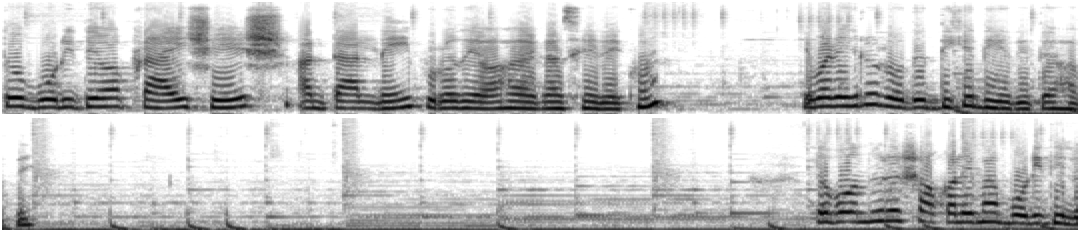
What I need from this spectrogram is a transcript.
তো বড়ি দেওয়া প্রায় শেষ আর ডাল নেই, পুরো দেওয়া হয়ে গেছে, দেখুন। এবার এগুলো রোদের দিকে দিয়ে দিতে হবে। তো বন্ধুরা, সকালে মা বড়ি দিল,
